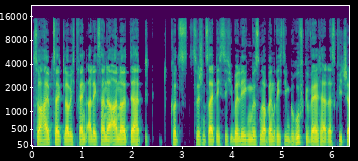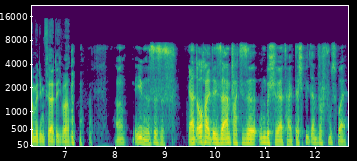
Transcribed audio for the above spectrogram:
zur Halbzeit, glaube ich, Trent Alexander Arnold, der hat kurz zwischenzeitlich sich überlegen müssen, ob er einen richtigen Beruf gewählt hat, als Quietscher mit ihm fertig war. ja, eben, das ist es. Er hat auch halt diese einfach diese Unbeschwertheit. Der spielt einfach Fußball.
